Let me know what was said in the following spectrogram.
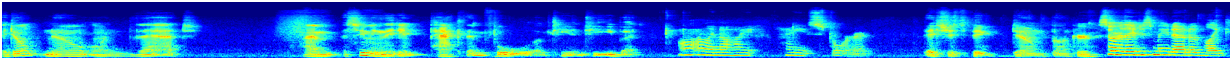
I don't know on that. I'm assuming they didn't pack them full of TNT, but I don't really know how you, how you store it. it's just a big dome bunker. So are they just made out of like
